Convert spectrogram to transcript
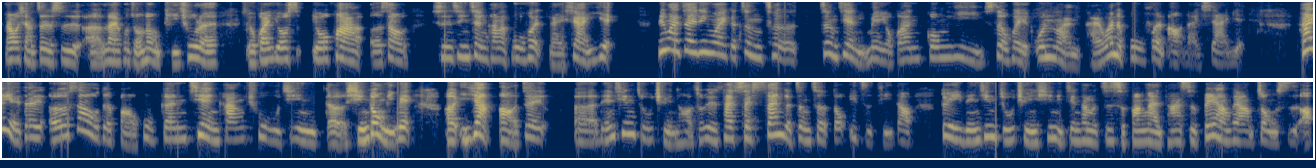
那我想这个是呃赖副总统提出了有关优优化儿少身心健康的部分，来下一页。另外，在另外一个政策政见里面，有关公益社会温暖台湾的部分啊，来下一页，它也在儿少的保护跟健康促进的行动里面，呃，一样啊，在。呃，年轻族群哈，所以他在三个政策都一直提到，对年轻族群心理健康的支持方案，他是非常非常重视啊。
